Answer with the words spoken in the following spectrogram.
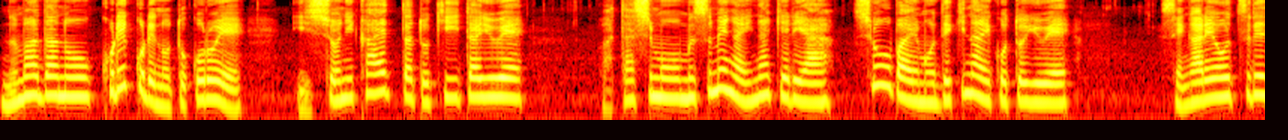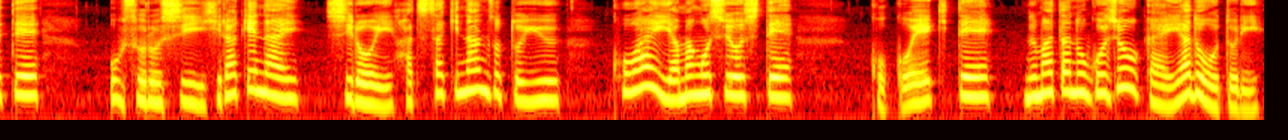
沼田のこれこれのところへ一緒に帰ったと聞いたゆえ私も娘がいなけりゃ商売もできないことゆえせがれを連れて恐ろしい開けない白い初咲なんぞという怖い山越しをしてここへ来て沼田の五条下へ宿を取り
